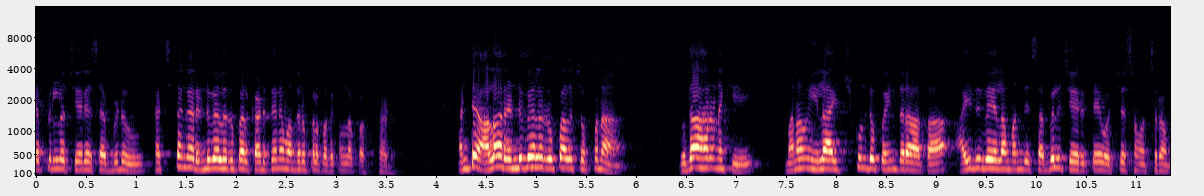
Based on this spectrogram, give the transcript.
ఏప్రిల్లో చేరే సభ్యుడు ఖచ్చితంగా రెండు వేల రూపాయలు కడితేనే వంద రూపాయల పథకంలోకి వస్తాడు. అంటే అలా రెండు వేల రూపాయల చొప్పున ఉదాహరణకి మనం ఇలా ఇచ్చుకుంటూ పోయిన తర్వాత ఐదు వేల మంది సభ్యులు చేరితే వచ్చే సంవత్సరం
